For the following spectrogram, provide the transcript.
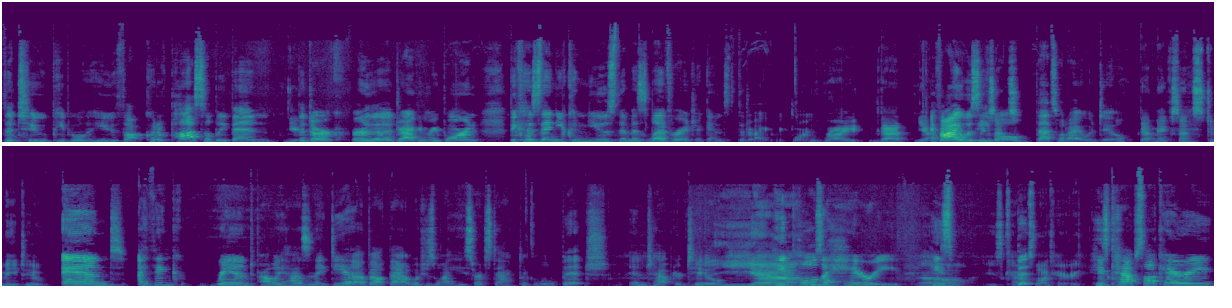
the two people who you thought could have possibly been Yeah. the Dark or the Dragon Reborn, because then you can use them as leverage against the Dragon Reborn. Right. That yeah. If I was evil, sense. that's what I would do. that makes sense to me too. And I think Rand probably has an idea about that, which is why he starts to act like a little bitch in chapter two. Yeah. He pulls a Harry. oh, he's- he's caps lock Harry. He's caps lock Harry,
